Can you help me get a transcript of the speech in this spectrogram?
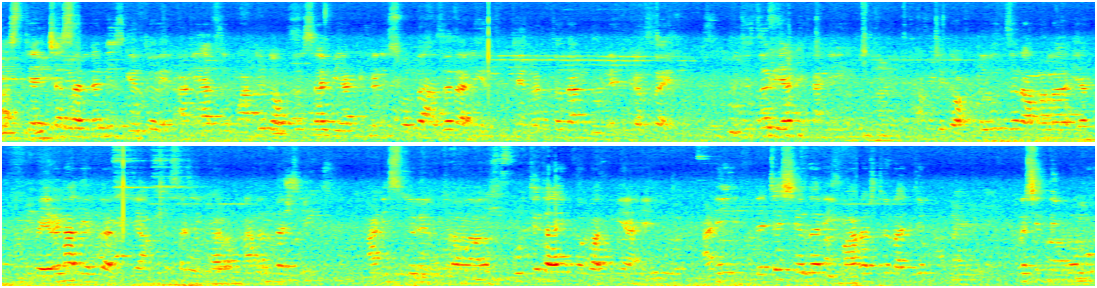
आज त्यांच्या सल्ल्यानेच घेतोय. आणि आज माझे डॉक्टर साहेब या ठिकाणी स्वतः हजर आहेत जे रक्तदान डोनेट करतायत. म्हणजे जर या ठिकाणी आमचे डॉक्टर जर आम्हाला यातून प्रेरणा देतात ही आमच्यासाठी फार आनंदाची आणि स्फूर्तिदायक बातमी आहे. आणि त्याच्या शेजारी महाराष्ट्र राज्य प्रसिद्धी प्रमुख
